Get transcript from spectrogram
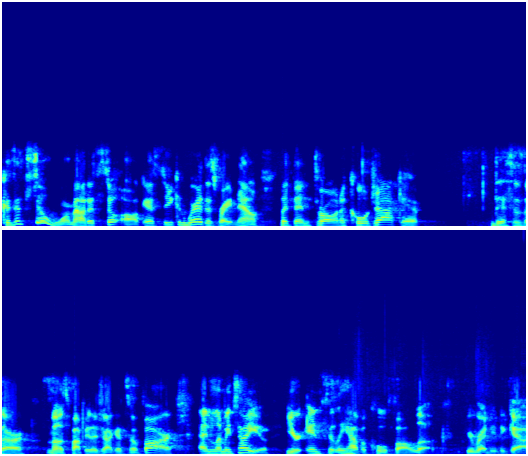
because it's still warm out. It's still August. So you can wear this right now, but then throw on a cool jacket. This is our most popular jacket so far. And let me tell you, you instantly have a cool fall look. You're ready to go.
